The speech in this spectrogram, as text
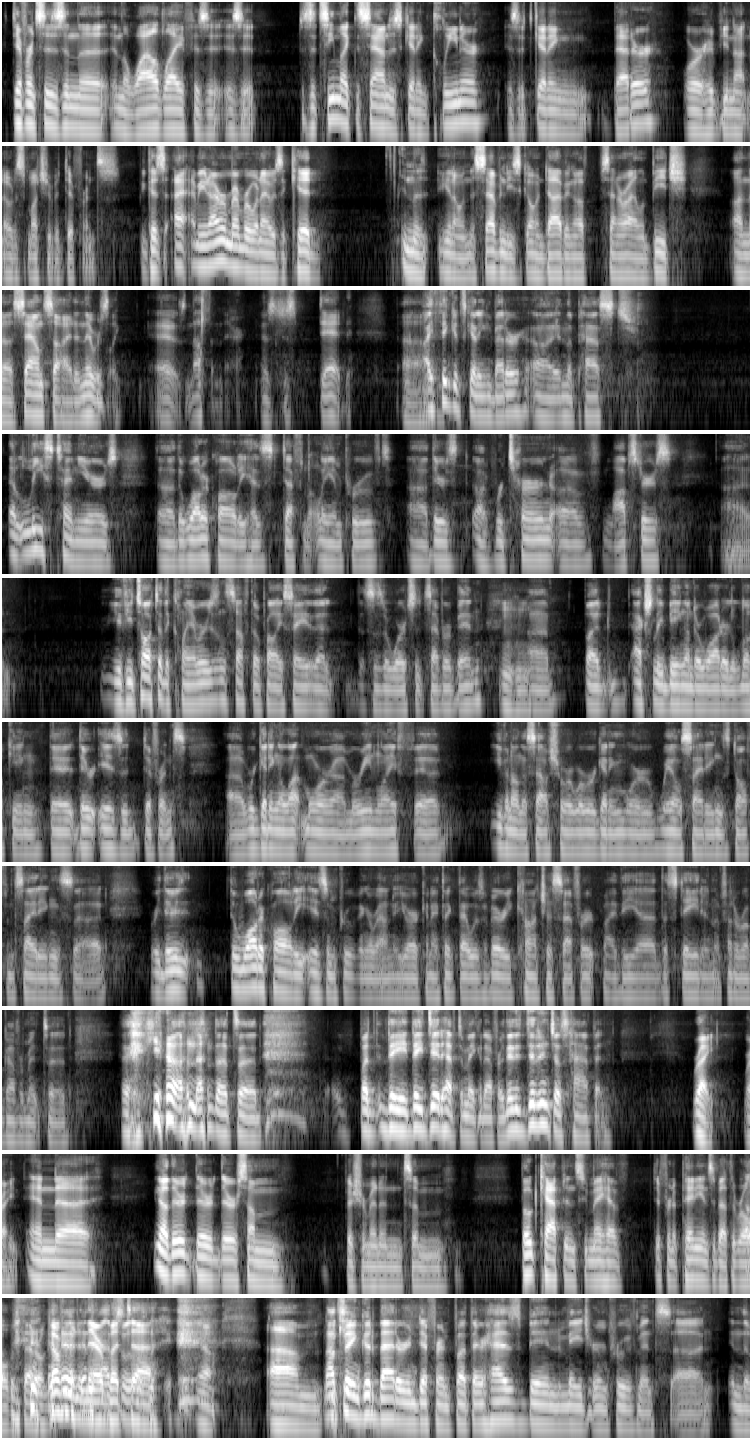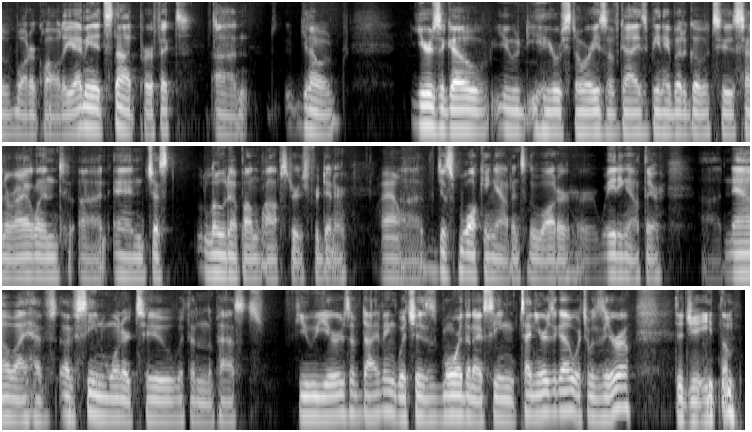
differences in the in the wildlife? Is it is it does it seem like the sound is getting cleaner? Is it getting better, or have you not noticed much of a difference? Because I, I mean, I remember when I was a kid in the you know in the seventies going diving off Center Island Beach on the sound side, and there was like there was nothing there. It was just dead. I think it's getting better uh, in the past at least 10 years. Uh, the water quality has definitely improved. Uh, there's a return of lobsters. Uh, if you talk to the clammers and stuff, they'll probably say that this is the worst it's ever been. Uh, but actually being underwater looking, there, there is a difference. Uh, we're getting a lot more uh, marine life, uh, even on the South Shore, where we're getting more whale sightings, dolphin sightings. Uh, where the water quality is improving around New York, and I think that was a very conscious effort by the uh, the state and the federal government to, you know, not, that's a, but they they did have to make an effort. It didn't just happen. Right, right, and uh, you know there there there are some fishermen and some boat captains who may have different opinions about the role of the federal government in there, but uh, you know, um, Not saying good, bad, or indifferent, but there has been major improvements uh, in the water quality. I mean, it's not perfect. Uh, you know, years ago, you would hear stories of guys being able to go to Center Island uh, and just load up on lobsters for dinner. Wow. Uh, just walking out into the water or waiting out there. Uh, now I have I've seen one or two within the past few years of diving, which is more than I've seen ten years ago, which was zero. did you eat them?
